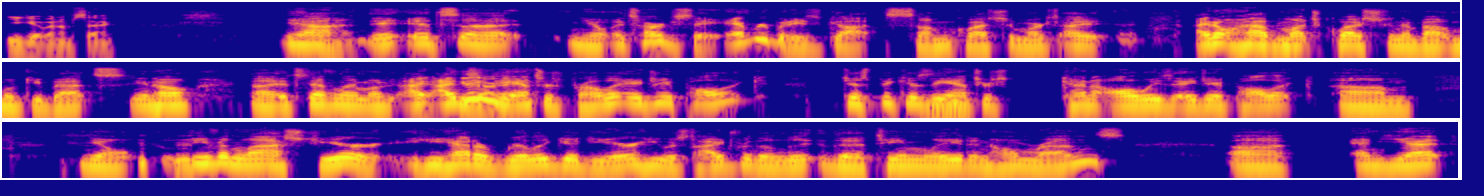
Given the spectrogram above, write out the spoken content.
you get what I'm saying. Yeah, it, it's uh, you know, it's hard to say. Everybody's got some question marks. I I don't have much question about Mookie Betts. You know, uh, it's definitely. I, I think the answer is probably AJ Pollock, just because mm-hmm. the answer is kind of always AJ Pollock. Um, you know, even last year he had a really good year. He was tied for the the team lead in home runs, uh, and yet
